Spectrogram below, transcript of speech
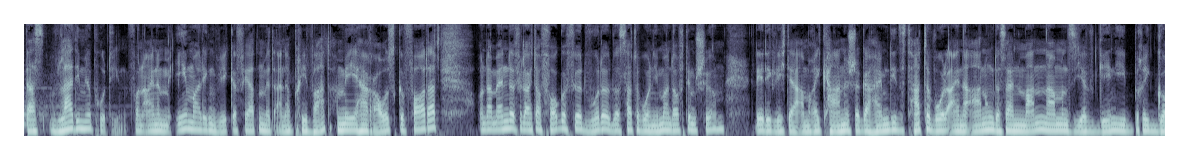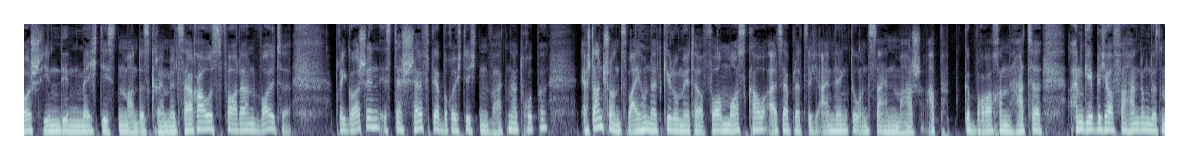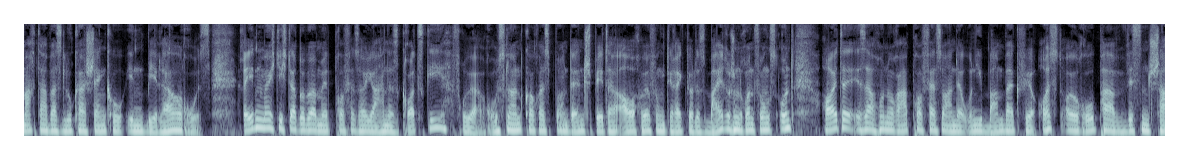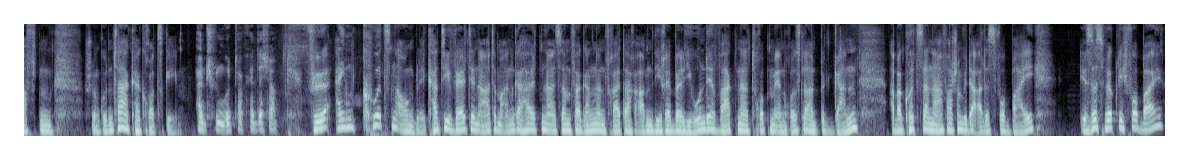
dass Wladimir Putin von einem ehemaligen Weggefährten mit einer Privatarmee herausgefordert und am Ende vielleicht auch vorgeführt wurde, das hatte wohl niemand auf dem Schirm. Lediglich der amerikanische Geheimdienst hatte wohl eine Ahnung, dass ein Mann namens Jewgeni Brigoschin den mächtigsten Mann des Kremls herausfordern wollte. Prigoschin ist der Chef der berüchtigten Wagner-Truppe. Er stand schon 200 Kilometer vor Moskau, als er plötzlich einlenkte und seinen Marsch abgebrochen hatte, angeblich auf Verhandlung des Machthabers Lukaschenko in Belarus. Reden möchte ich darüber mit Professor Johannes Grotzky, früher Russland-Korrespondent, später auch Hörfunkdirektor des Bayerischen Rundfunks und heute ist er Honorarprofessor an der Uni Bamberg für Osteuropa-Wissenschaften. Schönen guten Tag, Herr Grotzky. Einen schönen guten Tag, Herr Dächer. Für einen kurzen Augenblick hat die Welt den Atem angehalten, als am vergangenen Freitagabend die Rebellion der Wagner-Truppen in Russland begann. Aber kurz danach war schon wieder alles vorbei. Ist es wirklich vorbei?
